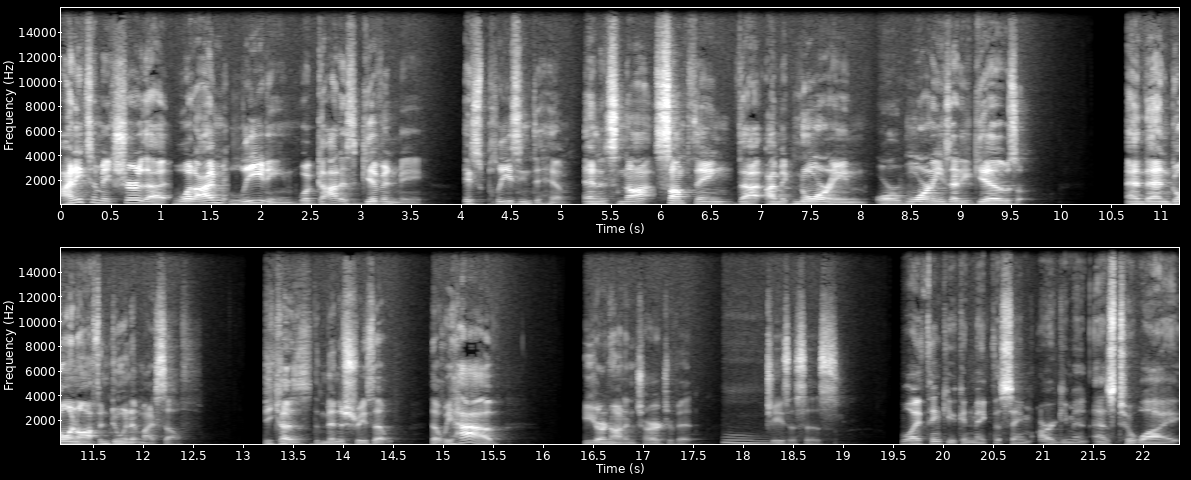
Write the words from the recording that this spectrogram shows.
I need to make sure that what I'm leading, what God has given me, is pleasing to Him. And it's not something that I'm ignoring or warnings that He gives and then going off and doing it myself. Because the ministries that, that we have, you're not in charge of it. Mm. Jesus is. Well, I think you can make the same argument as to why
